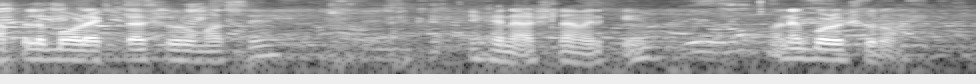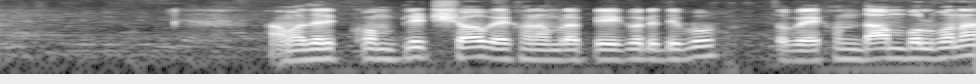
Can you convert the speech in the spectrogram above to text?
আপেল বড় একটা শোরুম আছে। এখানে আসলাম আর কি। অনেক বড় শোরুম আমাদের কমপ্লিট সব এখন আমরা পে করে দিব। তবে এখন দাম বলব না।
